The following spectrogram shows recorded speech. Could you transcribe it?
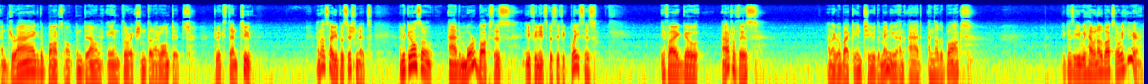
and drag the box up and down in the direction that I want it to extend to. And that's how you position it. And you can also add more boxes if you need specific places. If I go out of this and I go back into the menu and add another box, you can see we have another box over here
